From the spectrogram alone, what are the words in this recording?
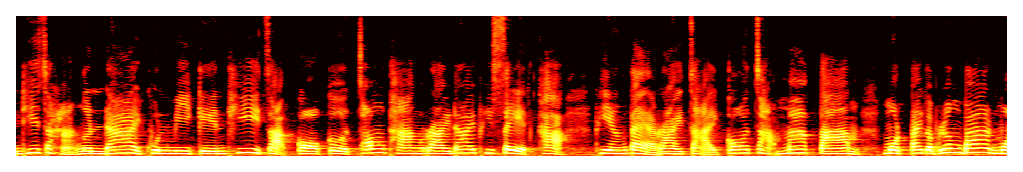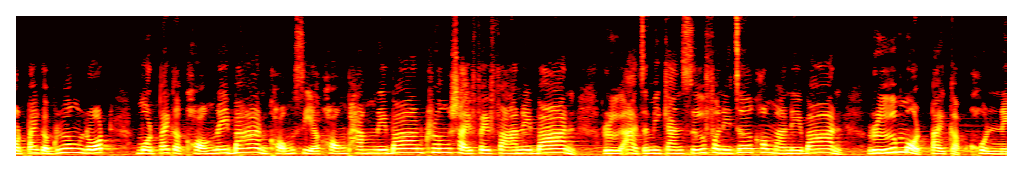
ณฑ์ที่จะหาเงินได้ คุณมีเกณฑ์ที่จะก่อเกิดช่องทางรายได้พิเศษค่ะ เพียงแต่รายจ่ายก็จะมากตาม หมดไปกับเรื่องบ้าน หมดไปกับเรื่องรถ หมดไปกับของในบ้านของเสียของพังในบ้าน เครื่องใช้ไฟฟ้าในบ้าน หรืออาจจะมีการซื้อเฟอร์นิเจอร์เข้ามาในบ้าน หรือหมดไปกับคนใน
